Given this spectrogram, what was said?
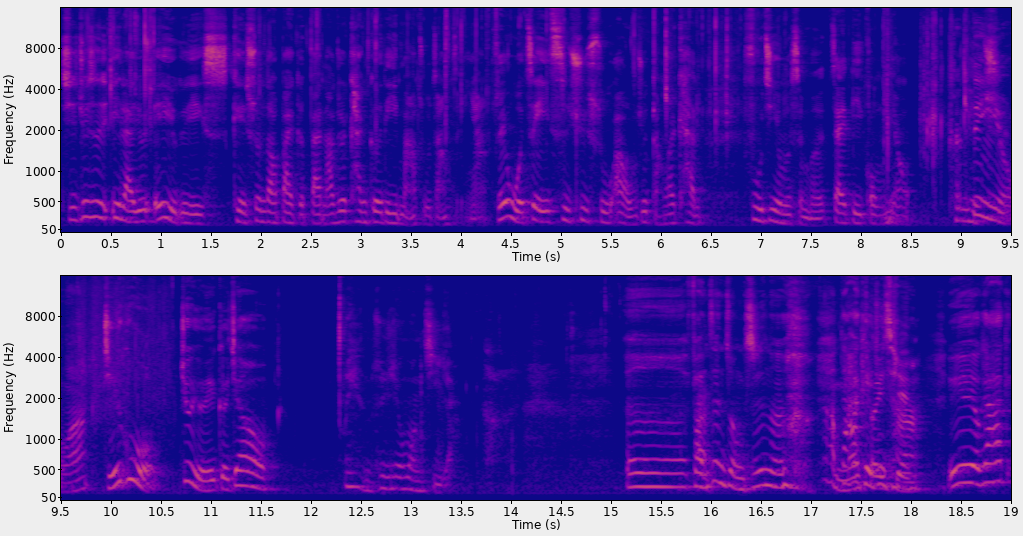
其实就是一来就哎有个也是可以顺道拜个拜，然后就看各地马祖长怎样。所以我这一次去苏澳，我就赶快看附近有没有什么在地公庙，肯定有啊。结果就有一个叫，哎，怎么瞬间忘记呀？嗯，反正总之呢，大家可以去查，有有有，大家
